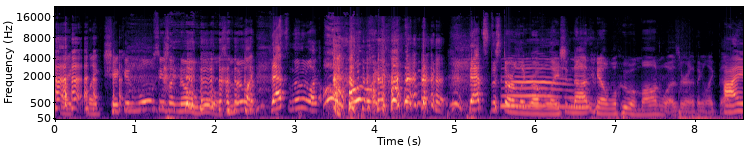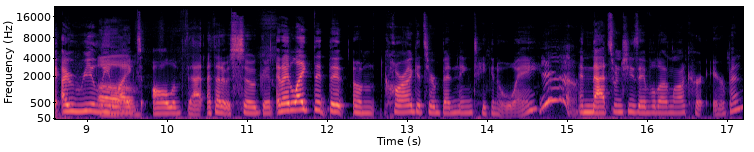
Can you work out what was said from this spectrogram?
like like chicken wolves?" He's like, "No wolves," and they're like, "That's." And then they're like, "Oh, oh my god!" That's the startling revelation, not you know who Amon was or anything like that. I, I really Um, liked all of that. I thought it was so good, and I liked that that um Korra gets her bending taken away, yeah. and that's when she's able to unlock her airbending.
